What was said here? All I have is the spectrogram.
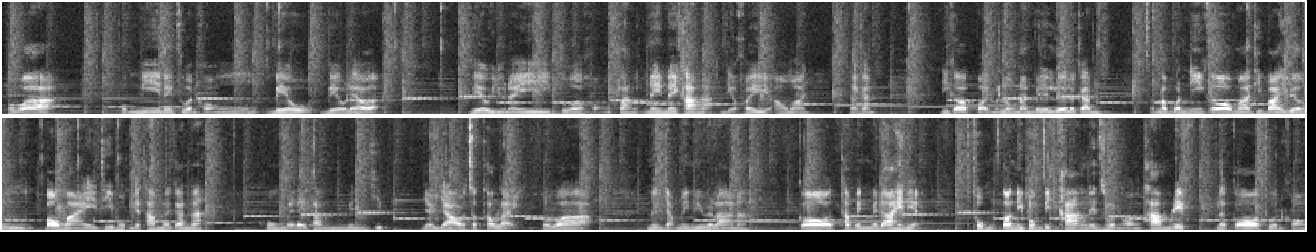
เพราะว่า ผมมีในส่วนของเบลเบลแล้วอะเบลอยู่ในตัวของคลังในในคลังอะเดี๋ยวค่อยเอามาแล้วกัน นี่ก็ปล่อยมันลงดันไปเรื่อยๆแล้วกันสำหรับวันนี้ก็มาอธิบายเรื่องเป้าหมายที่ผมจะทำแล้วกันนะ คงไม่ได้ทำเป็นคลิปยาวๆสักเท่าไหร่ เพราะว่าเนื่องจากไม่มีเวลานะ ก็ถ้าเป็นไม่ได้เนี่ยผมตอนนี้ผมติดค้างในส่วนของ Time Rift แล้วก็ส่วนของ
